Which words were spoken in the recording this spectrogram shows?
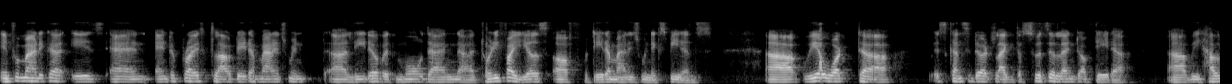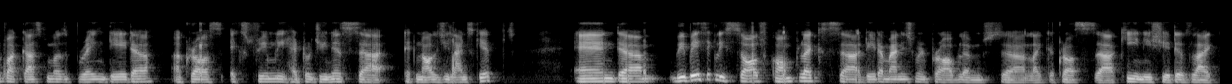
Informatica is an enterprise cloud data management uh, leader with more than uh, 25 years of data management experience. Uh, we are what uh, is considered like the Switzerland of data. Uh, we help our customers bring data across extremely heterogeneous technology landscapes. And um, we basically solve complex data management problems like across key initiatives like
